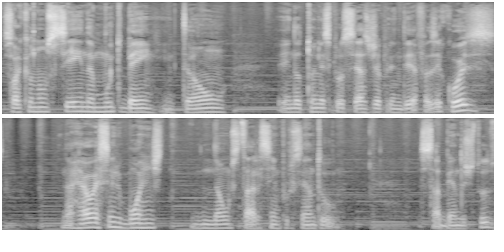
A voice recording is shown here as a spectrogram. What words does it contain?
só que eu não sei ainda muito bem, então ainda estou nesse processo de aprender a fazer coisas. Na real, é sempre bom a gente não estar 100% sabendo de tudo,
